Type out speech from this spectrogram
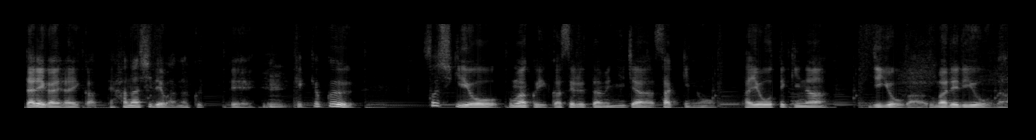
誰が偉いかって話ではなくって、うん。結局、組織をうまくいかせるために、じゃあさっきの多様的な事業が生まれるような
